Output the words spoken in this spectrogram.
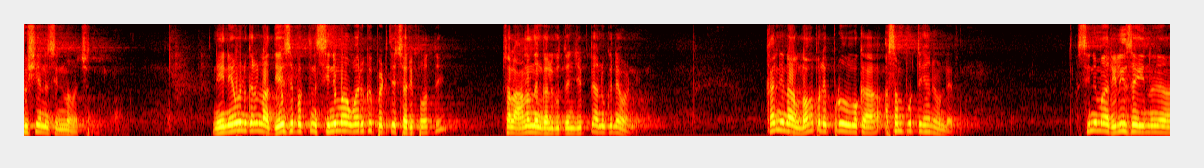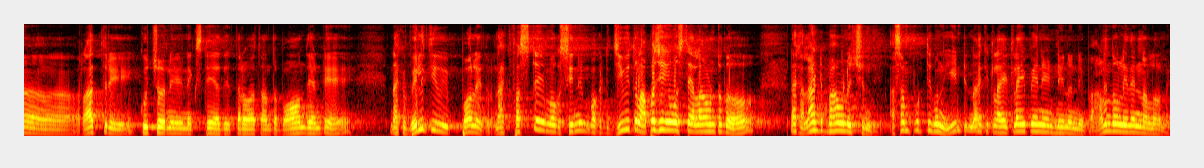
ఖుషి అనే సినిమా వచ్చింది. నేనేమనుకున్నా నా దేశభక్తిని సినిమా వరకు పెడితే సరిపోద్ది చాలా ఆనందం కలుగుద్దని చెప్పి అనుకునేవాడిని. కానీ నా లోపల ఎప్పుడూ ఒక అసంపూర్తిగానే ఉండేది. సినిమా రిలీజ్ అయిన రాత్రి కూర్చొని నెక్స్ట్ డే అది తర్వాత అంత బాగుంది అంటే నాకు వెలితి పోలేదు. నాకు ఫస్ట్ టైం ఒక సినిమా ఒకటి జీవితంలో అపజయం వస్తే ఎలా ఉంటుందో నాకు అలాంటి భావన వచ్చింది. అసంపూర్తిగా ఉంది. ఏంటి నాకు ఇట్లా ఇట్లా అయిపోయినాయి ఏంటి నేను? ఆనందం లేదని నాలోనే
